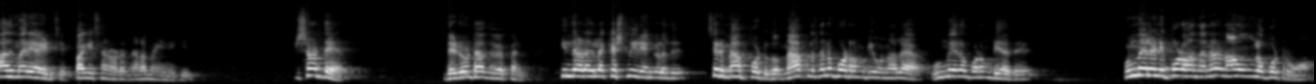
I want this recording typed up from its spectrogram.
அது மாதிரி ஆயிடுச்சு. பாகிஸ்தானோட நிலைமை இன்னைக்கு. It's not there they don't have the weapon இந்த அளவில் காஷ்மீர் எங்களுது. சரி மேப் போட்டுக்கோ. மேப்பில் தானே போட முடியும் உன்னால்? உண்மையில போட முடியாது. உண்மையில நீ போட வந்தானா நான் உங்களை போட்டுருவோம்.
